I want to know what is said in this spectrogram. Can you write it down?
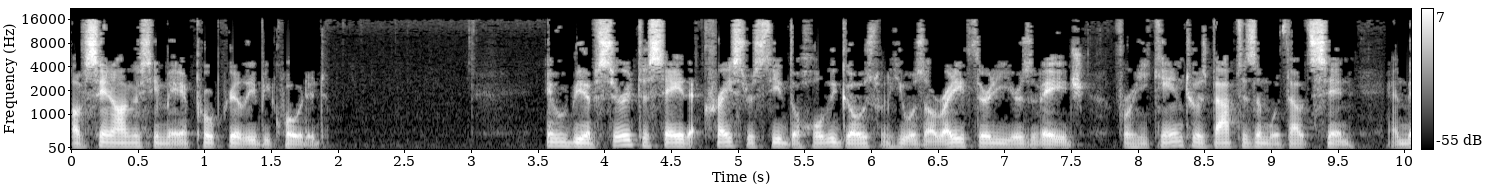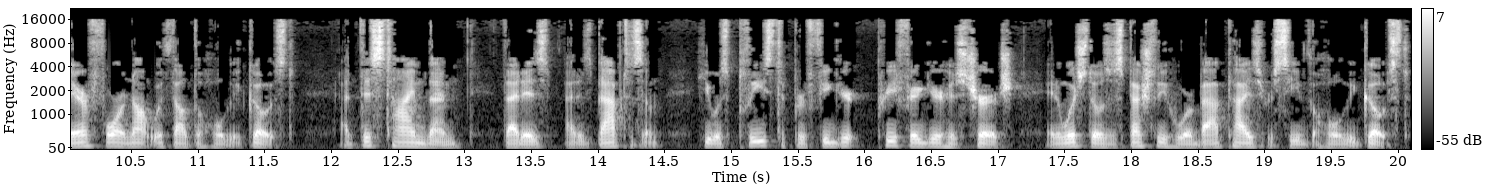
of St. Augustine may appropriately be quoted. It would be absurd to say that Christ received the Holy Ghost when he was already thirty years of age, for he came to his baptism without sin, and therefore not without the Holy Ghost. At this time, then, that is, at his baptism, he was pleased to prefigure, prefigure his church, in which those especially who were baptized received the Holy Ghost.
